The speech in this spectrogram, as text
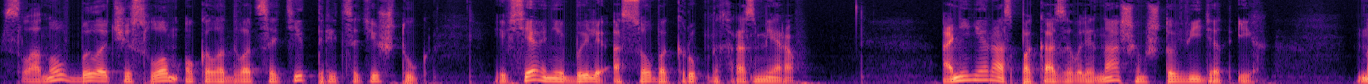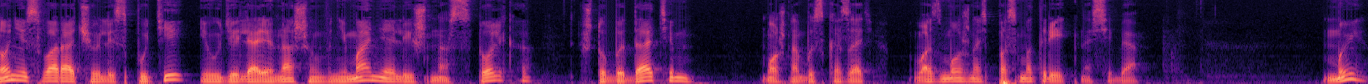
Слонов было числом около 20-30 штук, и все они были особо крупных размеров. Они не раз показывали нашим, что видят их, но не сворачивали с пути и уделяли нашим внимание лишь настолько, чтобы дать им, можно бы сказать, возможность посмотреть на себя. Мы,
